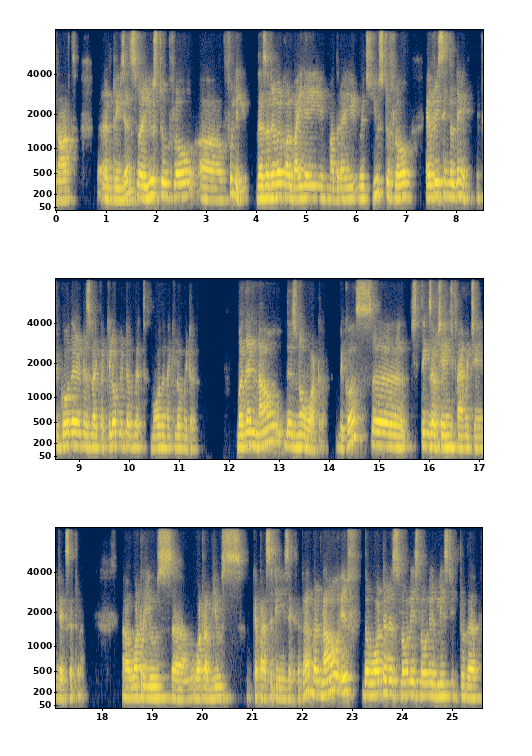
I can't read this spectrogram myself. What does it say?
north uh, regions were used to flow uh, fully there's a river called vaigai in madurai which used to flow every single day if you go there it is like a kilometer width more than a kilometer but then now there's no water because uh, things have changed, climate change, etc. Uh, water use, uh, water abuse capacities, etc. But now, if the water is slowly, slowly released into the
